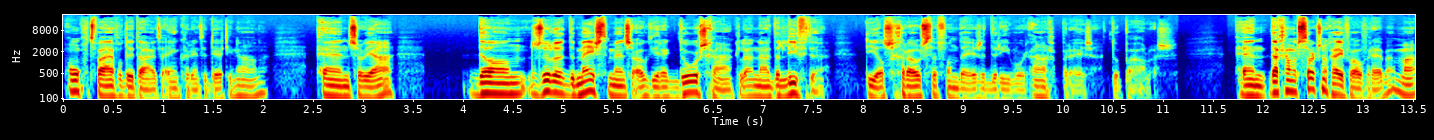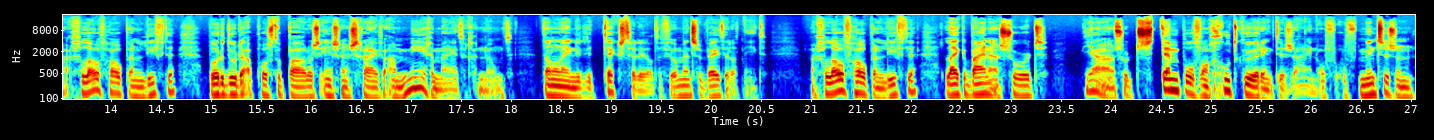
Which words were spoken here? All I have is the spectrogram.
ongetwijfeld dit uit 1 Korinthe 13 halen. En zo ja, dan zullen de meeste mensen ook direct doorschakelen naar de liefde, die als grootste van deze drie wordt aangeprezen door Paulus. En daar gaan we het straks nog even over hebben. Maar geloof, hoop en liefde worden door de apostel Paulus in zijn schrijven aan meer gemeenten genoemd dan alleen in dit tekstgedeelte. Veel mensen weten dat niet. Maar geloof, hoop en liefde lijken bijna een soort, ja, een soort stempel van goedkeuring te zijn. Of, of minstens een,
